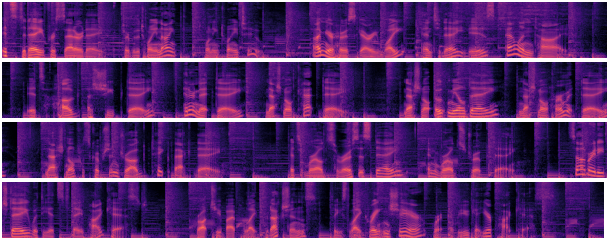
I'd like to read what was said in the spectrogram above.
It's today for Saturday, October the 29th, 2022. I'm your host, Gary White, and today is Allantide. It's Hug a Sheep Day, Internet Day, National Cat Day, National Oatmeal Day, National Hermit Day, National Prescription Drug Take Back Day. It's World Cirrhosis Day and World Stroke Day. Celebrate each day with the It's Today podcast. Brought to you by Polite Productions. Please like, rate, and share wherever you get your podcasts.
